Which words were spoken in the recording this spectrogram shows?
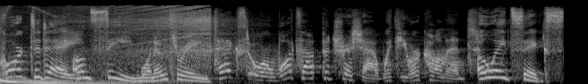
Cork today on C103. Text or WhatsApp Patricia with your comment. 086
